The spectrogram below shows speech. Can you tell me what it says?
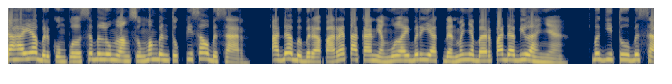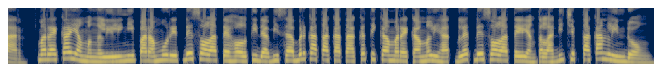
cahaya berkumpul sebelum langsung membentuk pisau besar. Ada beberapa retakan yang mulai beriak dan menyebar pada bilahnya. Begitu besar, mereka yang mengelilingi para murid Desolate Hall tidak bisa berkata-kata ketika mereka melihat Blade Desolate yang telah diciptakan Lindong.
